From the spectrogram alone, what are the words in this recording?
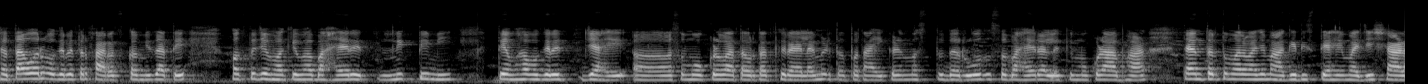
छतावर वगैरे तर फारच कमी जाते. फक्त जेव्हा केव्हा बाहेर येत निघते मी तेव्हा वगैरे जे आहे असं मोकळं वातावरणात फिरायला मिळतं. पण आईकडे मस्त दररोज असं बाहेर आलं की मोकळं आभाळ. त्यानंतर तुम्हाला माझ्या मागे दिसते आहे माझी शाळा.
